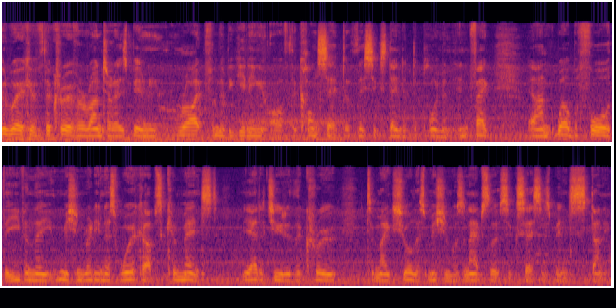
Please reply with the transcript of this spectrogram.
good work of the crew of Arunta has been right from the beginning of the concept of this extended deployment. In fact, um, well before the, even the mission readiness workups commenced, the attitude of the crew to make sure this mission was an absolute success has been stunning.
